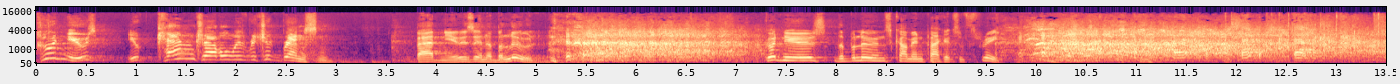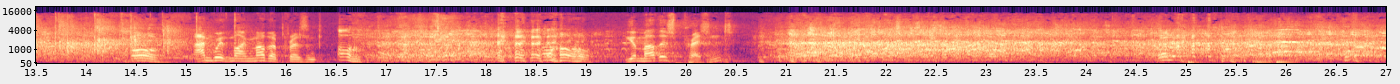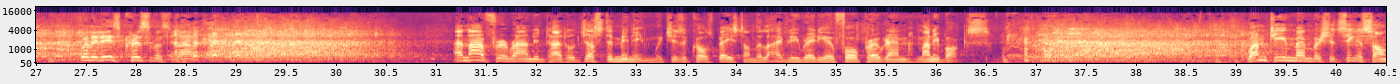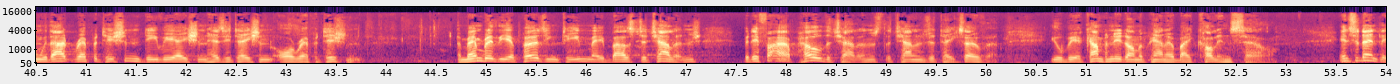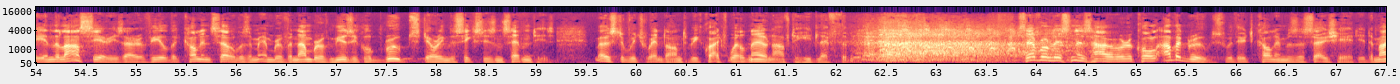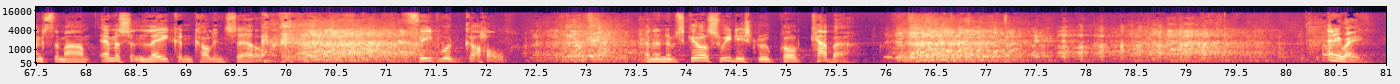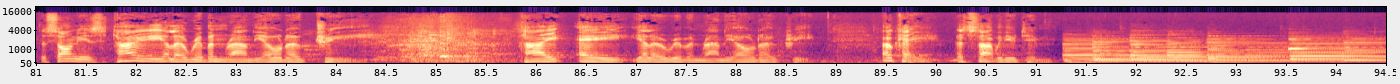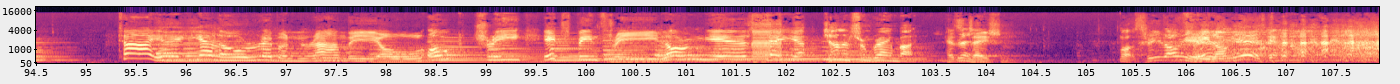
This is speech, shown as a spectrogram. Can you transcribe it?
Good news, you can travel with Richard Branson. Bad news in a balloon. Good news. The balloons come in packets of three. oh, and with my mother present. Oh. oh. Your mother's present? Well, well, it is Christmas now. And now for a round entitled Just a Minim, which is, of course, based on the lively Radio 4 program Moneybox. One team member should sing a song without repetition, deviation, hesitation, or repetition. A member of the opposing team may buzz to challenge, but if I uphold the challenge, the challenger takes over. You'll be accompanied on the piano by Colin Sell. Incidentally, in the last series, I revealed that Colin Sell was a member of a number of musical groups during the 60s and 70s, most of which went on to be quite well known after he'd left them. Several listeners, however, recall other groups with which Colin was associated. Amongst them are Emerson Lake and Colin Sell, Fleetwood Cole, and an obscure Swedish group called Cabba. Anyway, the song is Tie a Yellow Ribbon Round the Old Oak Tree. Tie a yellow ribbon round the old oak tree. Okay, let's start with you, Tim. Tie a yellow ribbon round the old oak tree. It's been three long years. Yeah, yeah. Challenge from Graeme by Hesitation. What, three long years? Three long years,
